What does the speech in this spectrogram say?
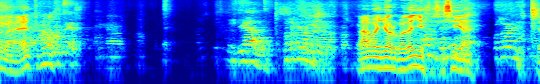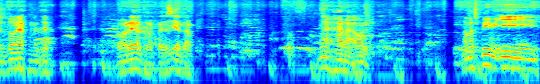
Όλα έτοιμα. Μπράβο Γιώργο, δεν ήρθες εσύ για... Εδώ έχουμε και ωραία τραπεζία τα... Μια χαρά όλα. Να μας πει η...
